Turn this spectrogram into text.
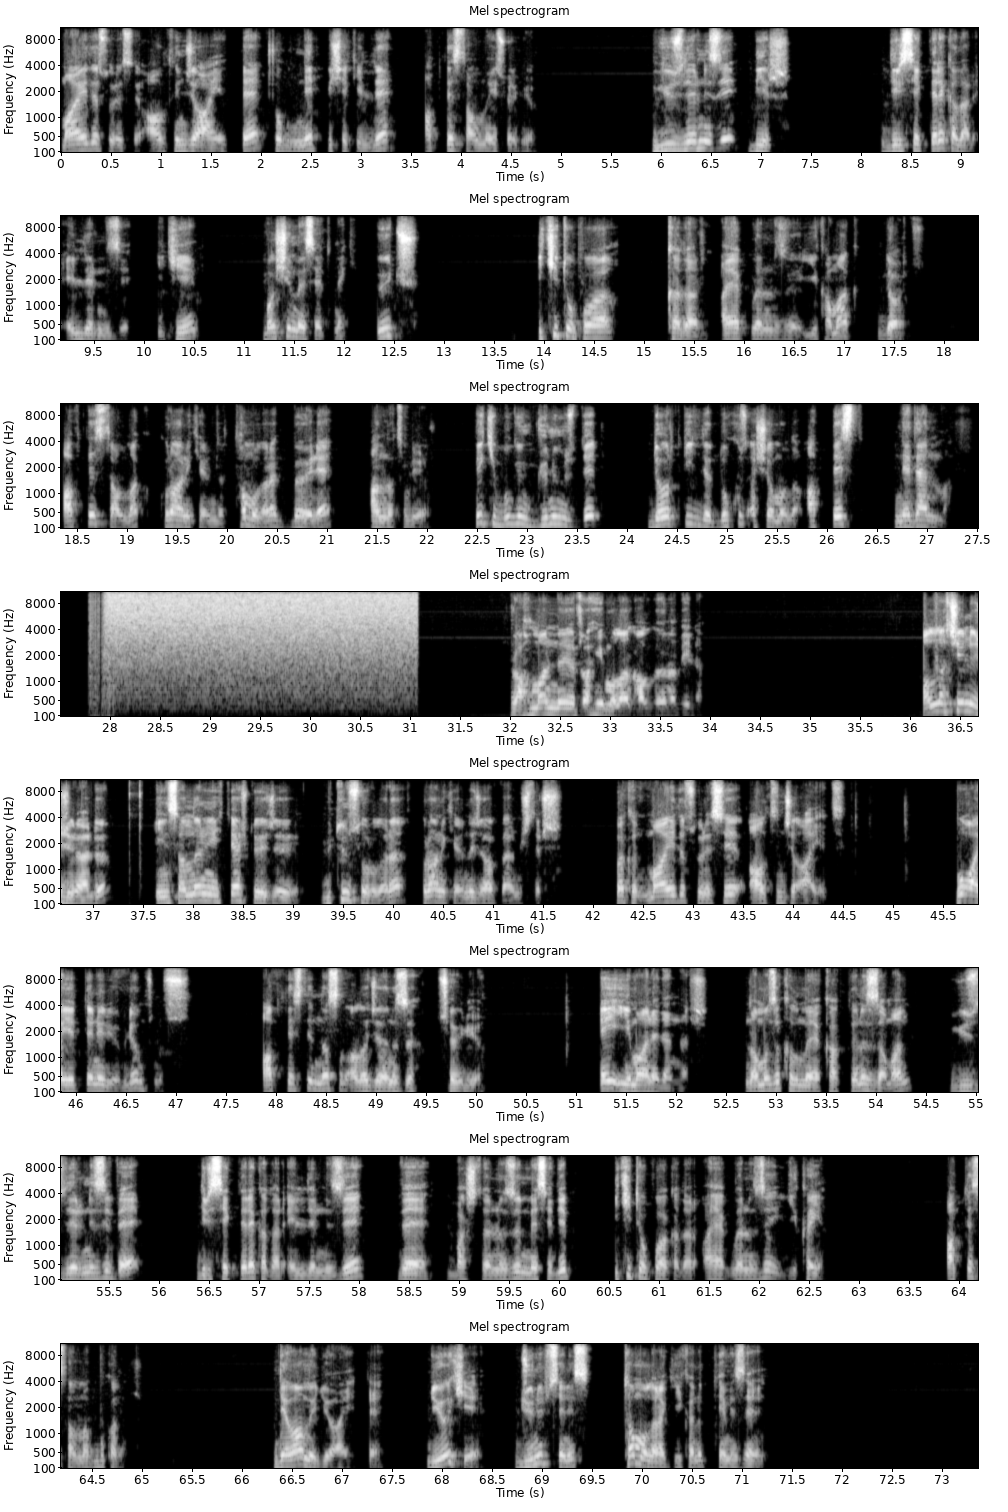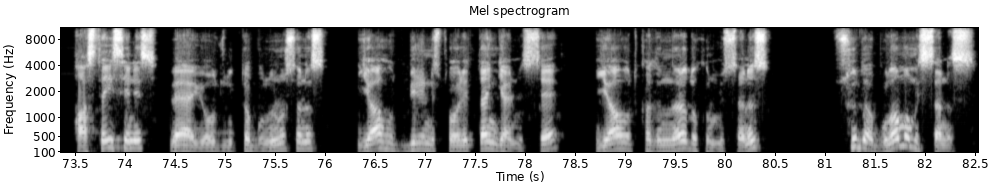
Maide suresi 6. ayette çok net bir şekilde abdest almayı söylüyor. Yüzlerinizi bir, dirseklere kadar ellerinizi iki, başı mesetmek üç, iki topuğa kadar ayaklarınızı yıkamak dört. Abdest almak Kur'an-ı Kerim'de tam olarak böyle anlatılıyor. Peki bugün günümüzde 4 değil de 9 aşamalı abdest neden var? Rahman ve Rahim olan Allah'ın adıyla. Allah Celle Celaluhu insanların ihtiyaç duyacağı bütün sorulara Kur'an-ı Kerim'de cevap vermiştir. Bakın Maide suresi 6. ayet. Bu ayette ne diyor biliyor musunuz? Abdesti nasıl alacağınızı söylüyor. Ey iman edenler! Namazı kılmaya kalktığınız zaman yüzlerinizi ve dirseklere kadar ellerinizi ve başlarınızı mesedip iki topuğa kadar ayaklarınızı yıkayın. Abdest almak bu kadar. Devam ediyor ayette. Diyor ki, cünüpseniz tam olarak yıkanıp temizlenin. Hastaysanız veya yolculukta bulunursanız yahut biriniz tuvaletten gelmişse yahut kadınlara dokunmuşsanız su da bulamamışsanız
